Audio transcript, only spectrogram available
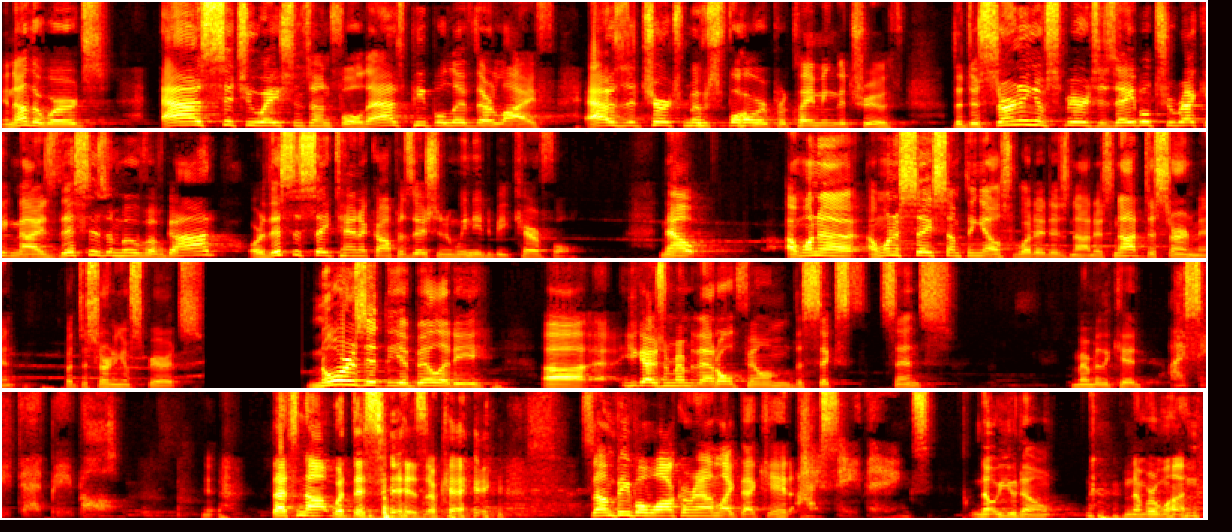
In other words, as situations unfold, as people live their life, as the church moves forward proclaiming the truth, the discerning of spirits is able to recognize this is a move of God or this is satanic opposition and we need to be careful. Now, I want to I want to say something else what it is not. It's not discernment, but discerning of spirits. Nor is it the ability uh, you guys remember that old film, The Sixth Sense? Remember the kid? I see dead people. That's not what this is, okay? Some people walk around like that kid. I see things. No, you don't. Number one.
